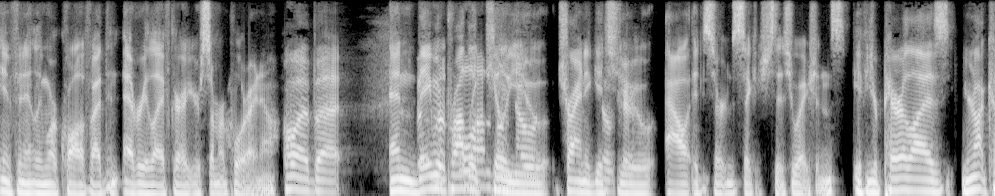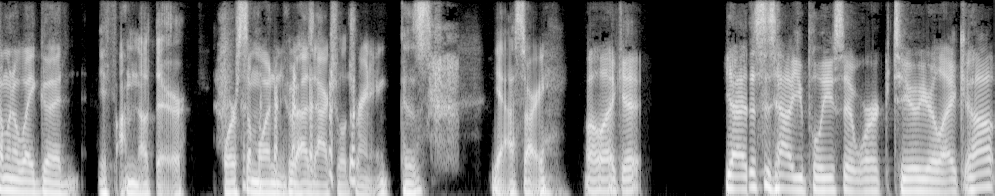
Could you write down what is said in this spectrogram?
infinitely more qualified than every lifeguard at your summer pool right now. oh, I bet. And they would probably kill you trying to get Okay. you out in certain situations. If you're paralyzed, you're not coming away good if I'm not there or someone who has actual training. Because, yeah, sorry. I like it. Yeah, this is how you police at work too. You're like, oh,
